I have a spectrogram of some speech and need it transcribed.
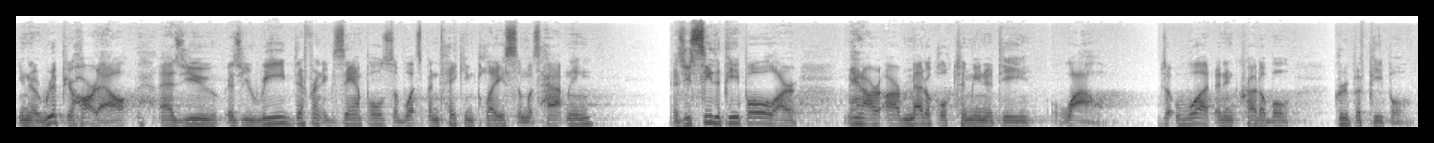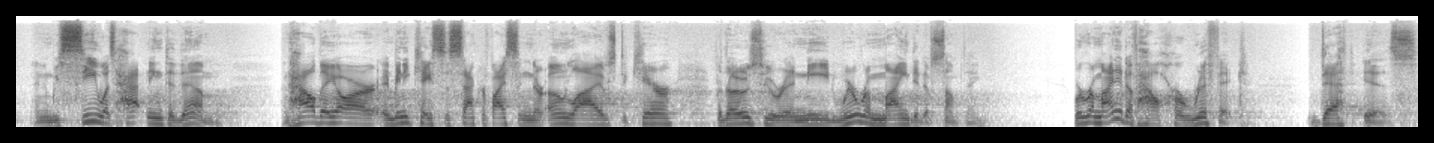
you know, rip your heart out as you as you read different examples of what's been taking place and what's happening. As you see the people, our, man, our, our medical community, wow, what an incredible group of people. And we see what's happening to them and how they are, in many cases, sacrificing their own lives to care for those who are in need. We're reminded of something. We're reminded of how horrific death is.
